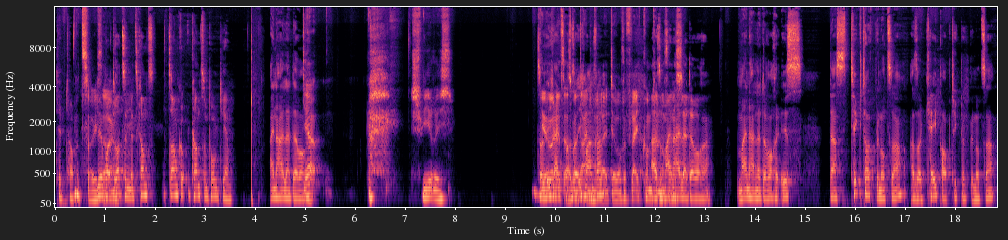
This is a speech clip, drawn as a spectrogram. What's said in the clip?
Tipptopp. Was soll ich Leopold, sagen? trotzdem, jetzt kommt, kommt zum Punkt hier. Ein Highlight der Woche. Ja. Schwierig. Soll Wir hören jetzt erstmal dein mal Highlight der Woche. Vielleicht kommt also dann noch mein was. Highlight der Woche. Mein Highlight der Woche ist, dass TikTok-Benutzer, also K-Pop-TikTok-Benutzer,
